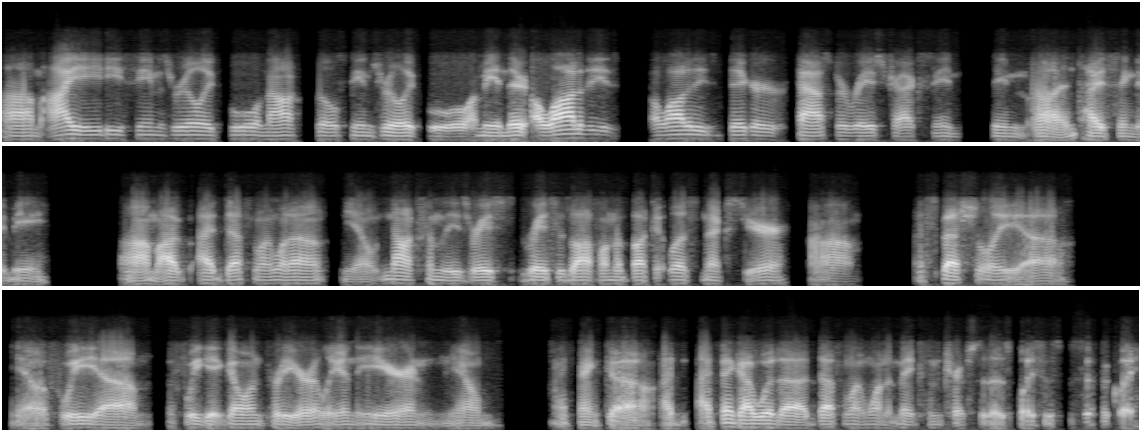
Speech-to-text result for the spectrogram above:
Um, I-80 seems really cool. Knoxville seems really cool. I mean, there a lot of these a lot of these bigger, faster racetracks seem seem uh, enticing to me. Um, I, I definitely want to you know knock some of these race races off on the bucket list next year, um, especially uh, you know if we um, if we get going pretty early in the year, and you know I think uh, I I think I would uh, definitely want to make some trips to those places specifically.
